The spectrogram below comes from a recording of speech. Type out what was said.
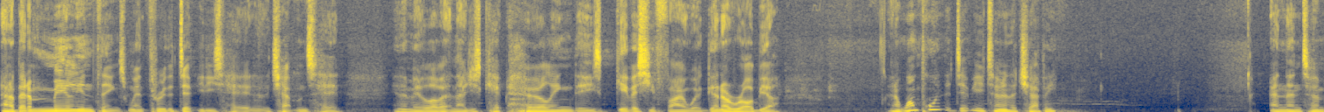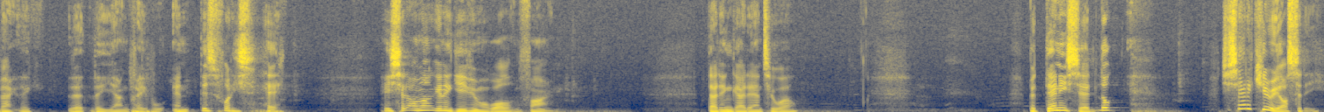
And I bet a million things went through the deputy's head and the chaplain's head in the middle of it, and they just kept hurling these, Give us your phone, we're going to rob you. And at one point, the deputy turned to the chappie and then turned back the, the, the young people, and this is what he said. He said, I'm not going to give him a wallet and phone. That didn't go down too well. But then he said, Look, just out of curiosity,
